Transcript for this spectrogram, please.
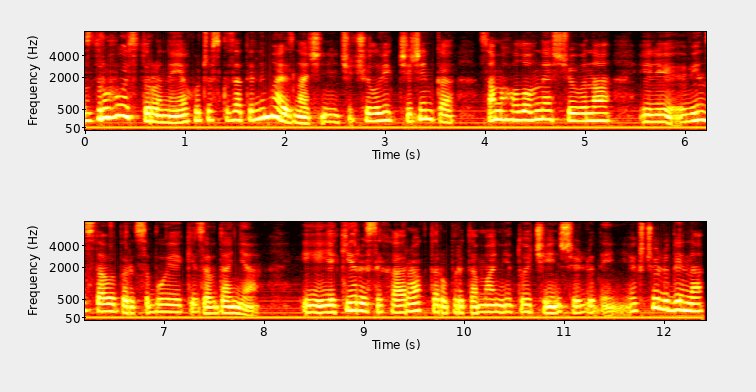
з другої сторони, я хочу сказати, немає значення, чи чоловік, чи жінка. Саме головне, що вона і він ставить перед собою які завдання і які риси характеру притаманні той чи іншій людині. Якщо людина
